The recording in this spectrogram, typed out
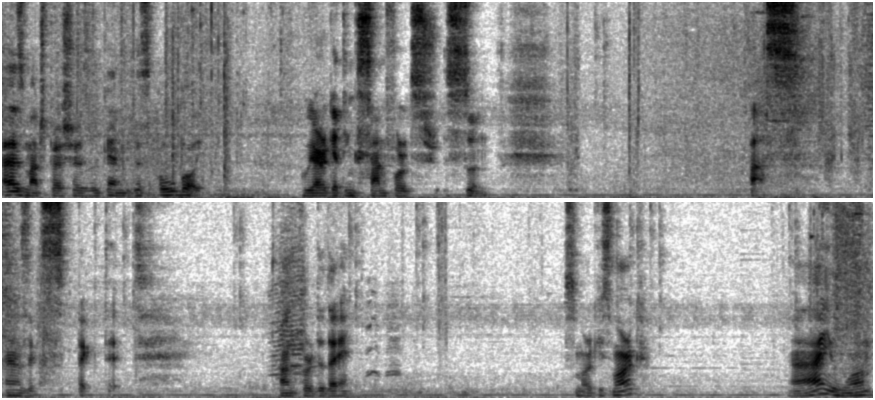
as much pressure as we can, because oh boy, we are getting Sunfall soon. Pass. As expected. On for the day. Smarky Smark. Ah, you want,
